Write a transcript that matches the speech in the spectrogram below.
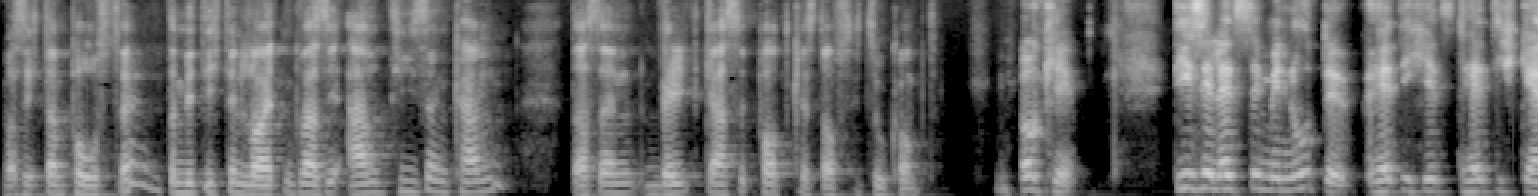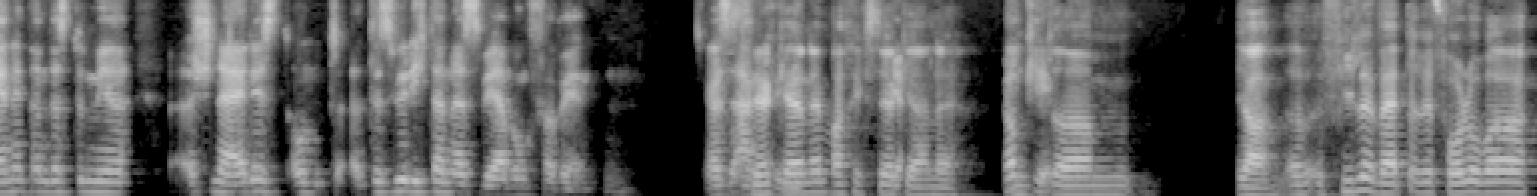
was ich dann poste, damit ich den Leuten quasi anteasern kann, dass ein Weltklasse-Podcast auf sie zukommt. Okay diese letzte Minute hätte ich jetzt, hätte ich gerne dann, dass du mir äh, schneidest und das würde ich dann als Werbung verwenden. Als sehr gerne, mache ich sehr ja. gerne. Okay. Und ähm, ja, äh, viele weitere Follower,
